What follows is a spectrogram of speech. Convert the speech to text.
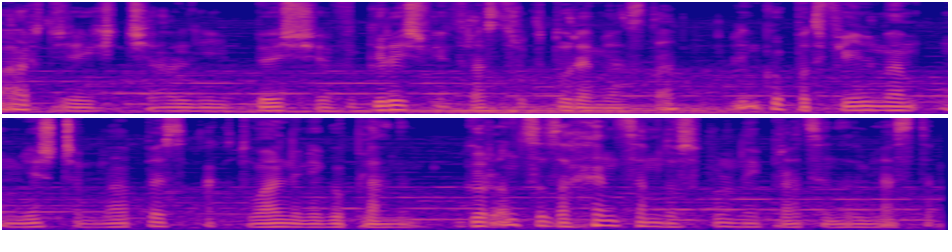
bardziej chcieliby się wgryźć w infrastrukturę miasta, w linku pod filmem umieszczę mapę z aktualnym jego planem. Gorąco zachęcam do wspólnej pracy nad miastem.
